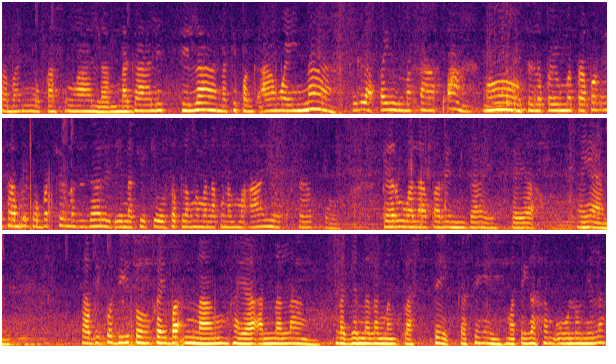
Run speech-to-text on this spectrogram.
sa banyo. Kaso nga lang, nagalit sila, nakipag-away na. Sila pa yung matapang. Oh, sila pa yung matapang. Eh sabi ko, ba't kayo nagagalit? Eh nakikiusap lang naman ako ng maayos. Kako. Pero wala pa rin guys. Kaya, ayan. Sabi ko dito kay Baanang, hayaan na lang. Lagyan na lang ng plastic. Kasi matigas ang ulo nila.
